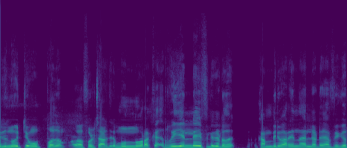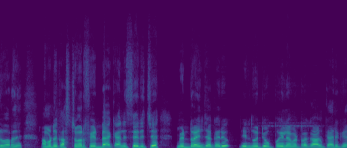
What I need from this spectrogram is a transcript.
ഇരുന്നൂറ്റി മുപ്പതും ഫുൾ ചാർജിൽ മുന്നൂറൊക്കെ റിയൽ ലൈഫിൽ കിട്ടുന്നത്. കമ്പനി പറയുന്നതല്ല ഞാൻ ഫിഗർ പറഞ്ഞ്. നമ്മുടെ കസ്റ്റമർ ഫീഡ്ബാക്ക് അനുസരിച്ച് മിഡ് റേഞ്ച് ഒക്കെ ഒരു ഇരുന്നൂറ്റി മുപ്പത് കിലോമീറ്റർ ഒക്കെ ആൾക്കാർക്ക്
